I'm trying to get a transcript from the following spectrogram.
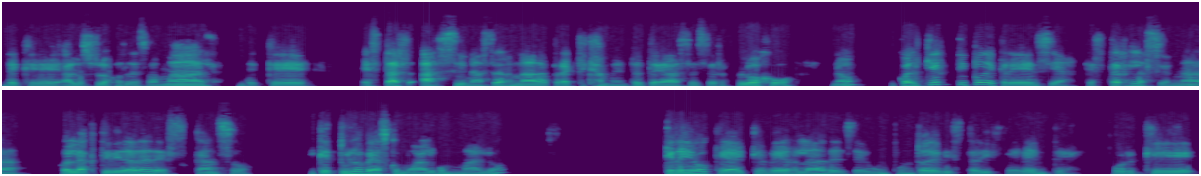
de que a los flojos les va mal, de que estar sin hacer nada prácticamente te hace ser flojo, ¿no? Cualquier tipo de creencia que esté relacionada con la actividad de descanso y que tú lo veas como algo malo, creo que hay que verla desde un punto de vista diferente, porque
